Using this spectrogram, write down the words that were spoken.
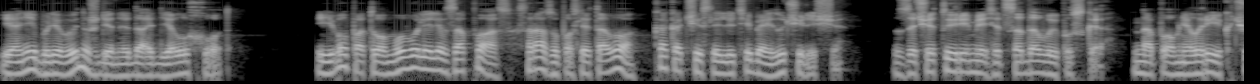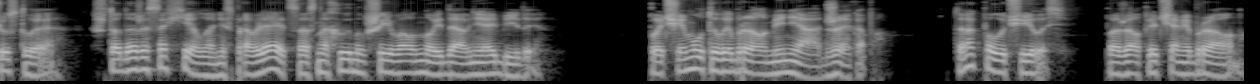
и они были вынуждены дать делу ход. Его потом уволили в запас сразу после того, как отчислили тебя из училища. «За четыре месяца до выпуска», — напомнил Рик, чувствуя, что даже Сахелла не справляется с нахлынувшей волной давней обиды. «Почему ты выбрал меня, Джекоб?» «Так получилось пожал плечами Браун.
